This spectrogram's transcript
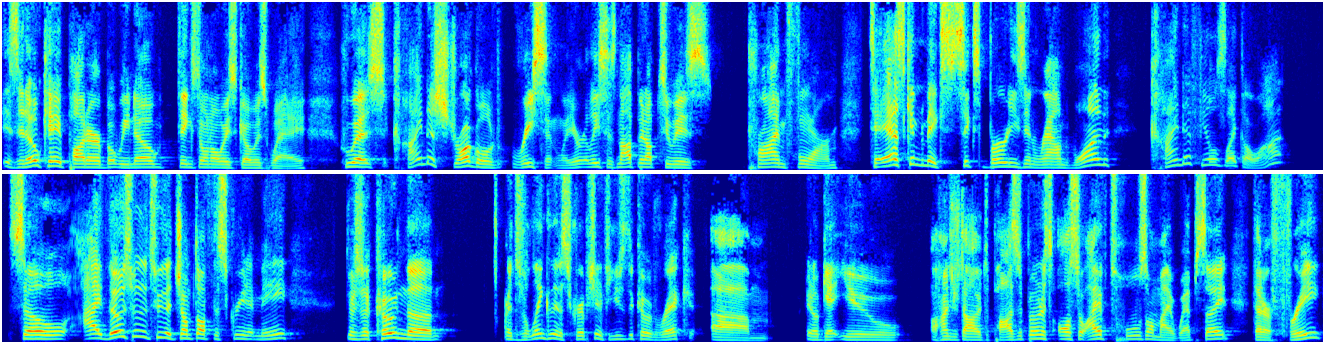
is an okay putter, but we know things don't always go his way, who has kind of struggled recently, or at least has not been up to his prime form, to ask him to make six birdies in round one kind of feels like a lot. So I those were the two that jumped off the screen at me. There's a code in the there's a link in the description. If you use the code Rick, um, it'll get you a hundred dollar deposit bonus. Also, I have tools on my website that are free.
